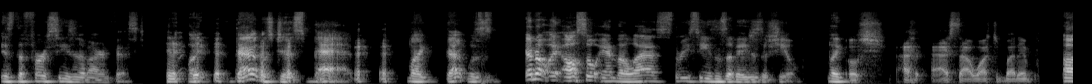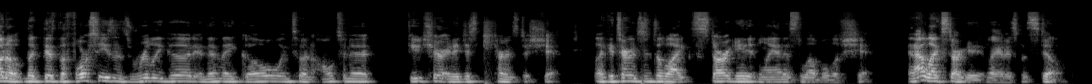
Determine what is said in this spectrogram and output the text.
is the first season of Iron Fist. Like that was just bad. Like that was and also and the last three seasons of Agents of Shield. Like oh, I, I stopped watching by that. Oh no, like there's the four season's really good, and then they go into an alternate future, and it just turns to shit. Like it turns into like Stargate Atlantis level of shit. And I like Stargate Atlantis, but still.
